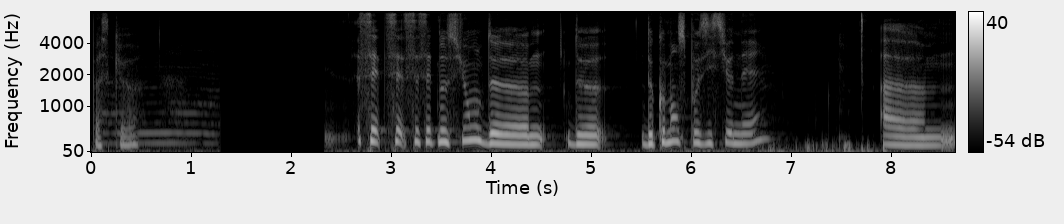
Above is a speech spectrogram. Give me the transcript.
parce que c'est cette notion de, de, comment se positionner. Euh,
